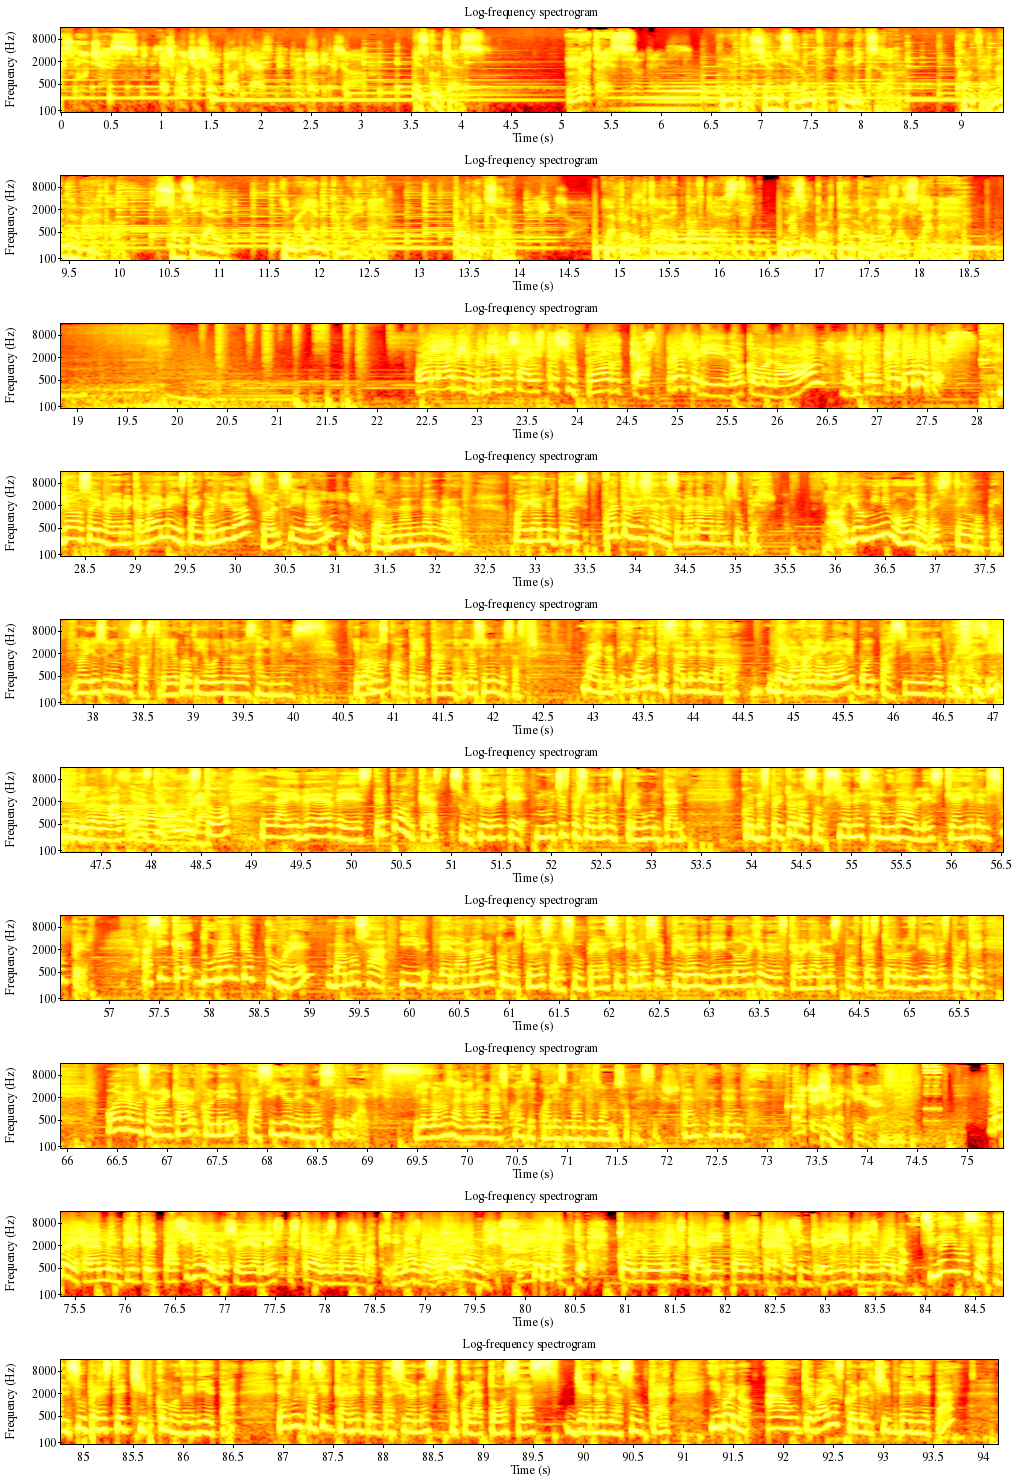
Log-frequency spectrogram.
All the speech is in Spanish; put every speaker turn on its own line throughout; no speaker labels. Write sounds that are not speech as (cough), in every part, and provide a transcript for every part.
Escuchas, escuchas un podcast de Dixo. Escuchas Nutres, Nutrición y Salud en Dixo. Con Fernanda Alvarado, Sol Sigal y Mariana Camarena. Por Dixo, la productora de podcast más importante en habla hispana.
Hola, bienvenidos a este su podcast preferido, como no, el podcast de Nutres.
Yo soy Mariana Camarena y están conmigo
Sol Sigal
y Fernanda Alvarado.
Oigan, Nutres, ¿cuántas veces a la semana van al súper?
Yo mínimo una vez tengo que.
No, yo soy un desastre. Yo creo que yo voy una vez al mes. Y vamos
Oh.
completando. No soy un desastre.
Bueno, igual y te sales de la. de
Pero
la
cuando
regla.
voy, voy pasillo por (laughs) pasillo.
Es
Es que justo la idea de este podcast surgió de que muchas personas nos preguntan con respecto a las opciones saludables que hay en el súper. Así que durante octubre vamos a ir de la mano con ustedes al súper, así que no se pierdan y de- no dejen de descargar los podcasts todos los viernes porque hoy vamos a arrancar con el pasillo de los cereales.
Y los vamos a dejar en ascuas de cuáles más les vamos a decir.
Tan, tan, tan.
Nutrición activa.
No me dejarán mentir que el pasillo de los cereales es cada vez más llamativo.
Y más grande.
Más grande. (laughs) Exacto. Colores, caritas, cajas increíbles, bueno.
Si no llevas a- al súper este chip como de dieta, es muy fácil caer en tentaciones chocolatosas, llenas de azúcar. Y bueno, aunque vayas con el chip de dieta,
